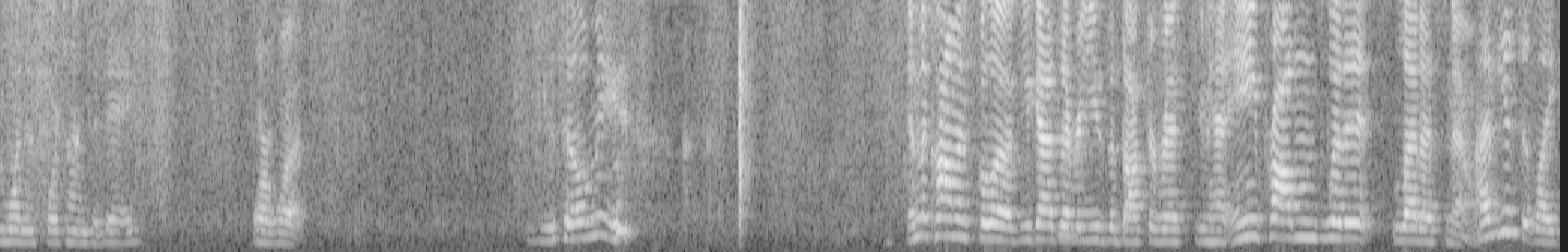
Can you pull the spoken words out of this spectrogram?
more than four times a day. Or what? You tell me. In the comments below, if you guys ever use the Dr. Rescue and had any problems with it, let us know. I've used it like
